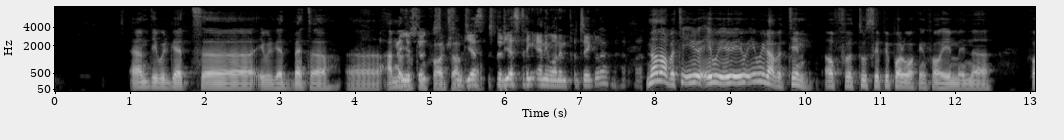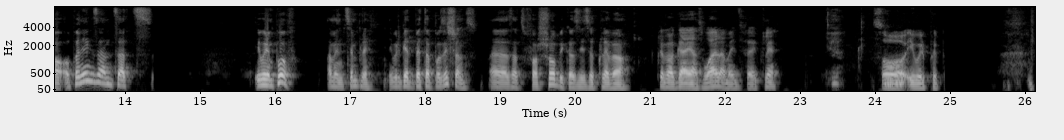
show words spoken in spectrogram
and he will get uh, he will get better. Uh, I'm not looking su- for a job. suggest, suggesting anyone in particular? No, no, but he, he, will- he, he will have a team of uh, two, three people working for him in uh, for openings, and that's he will improve. I mean, simply, he will get better positions. Uh, that's for sure because he's a clever, clever guy as well. I mean, it's very clear. So Mm-hmm. he will prepare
